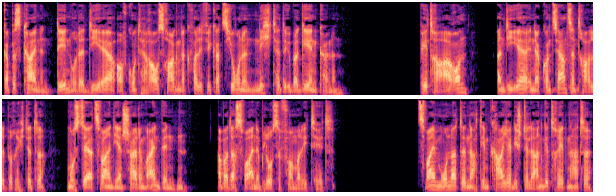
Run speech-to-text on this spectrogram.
gab es keinen, den oder die er aufgrund herausragender Qualifikationen nicht hätte übergehen können. Petra Aaron, an die er in der Konzernzentrale berichtete, musste er zwar in die Entscheidung einbinden, aber das war eine bloße Formalität. Zwei Monate nachdem Kaya die Stelle angetreten hatte,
